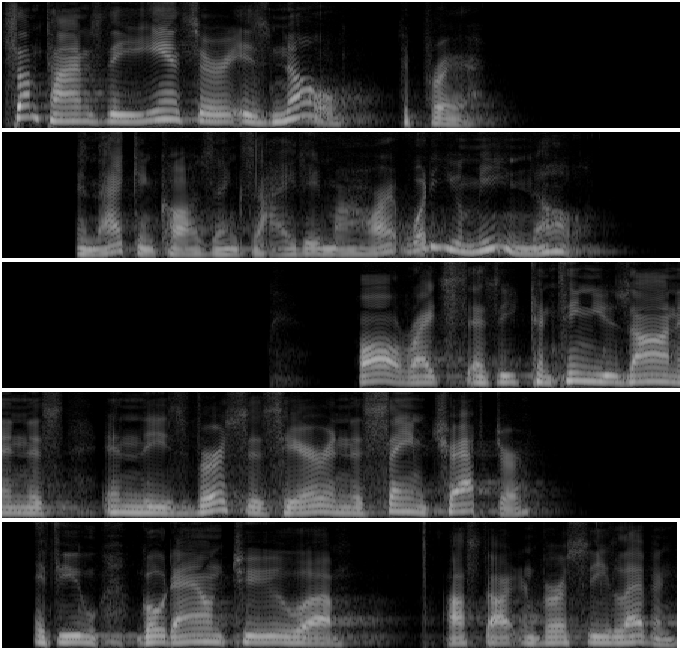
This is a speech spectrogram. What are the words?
Sometimes the answer is no to prayer. And that can cause anxiety in my heart. What do you mean, no? Paul writes as he continues on in, this, in these verses here in this same chapter. If you go down to, uh, I'll start in verse 11.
